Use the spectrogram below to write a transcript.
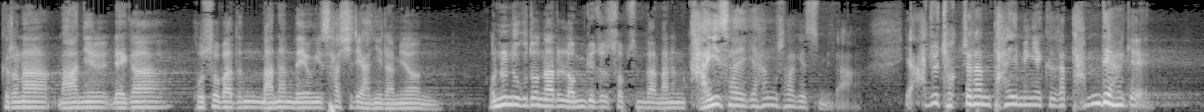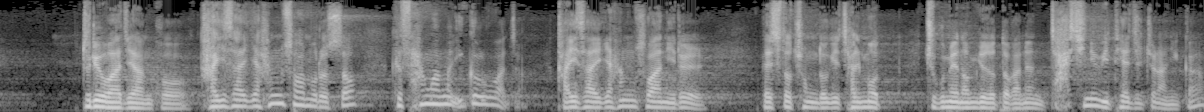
그러나 만일 내가 고소받은 만한 내용이 사실이 아니라면 어느 누구도 나를 넘겨줄 수 없습니다. 나는 가이사에게 항소하겠습니다. 아주 적절한 타이밍에 그가 담대하게 두려워하지 않고 가이사에게 항소함으로써 그 상황을 이끌고 가죠. 가이사에게 항소한 일을 베스도 총독이 잘못 죽음에 넘겨줬다가는 자신이 위태해질 줄 아니까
